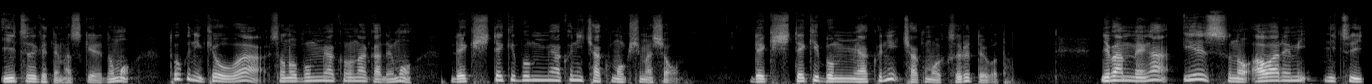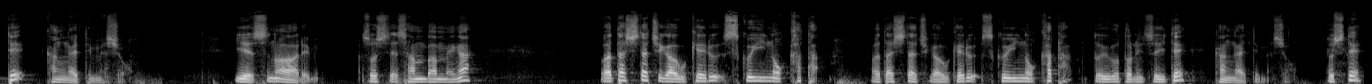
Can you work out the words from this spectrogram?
言い続けてますけれども、特に今日はその文脈の中でも歴史的文脈に着目しましょう。歴史的文脈に着目するということ。2番目がイエスの憐れみについて考えてみましょう。イエスの憐れみ。そして3番目が私たちが受ける救いの方。私たちが受ける救いの方ということについて考えてみましょう。そして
